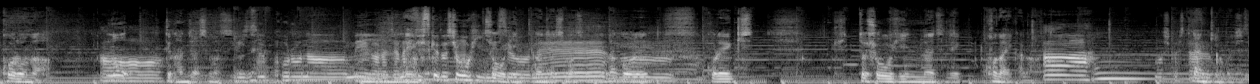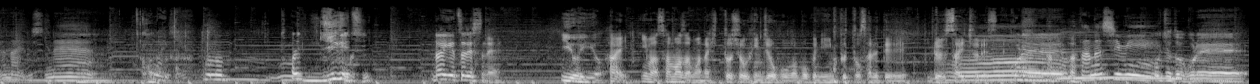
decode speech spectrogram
コロナのあって感じはしますよね。コロナ銘柄じゃないですけど、商品ですよね。商品って感じがしますよね。なんか俺うん。これききっと商品のやつで来ないかな。ああもしかしたらあるかもしれないですね、うん。来ないかな。このこれ次月？来月ですね。いよいよ。はい。今さまざまなヒット商品情報が僕にインプットされている最中ですね。これ楽しみ。これちょっとこれ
